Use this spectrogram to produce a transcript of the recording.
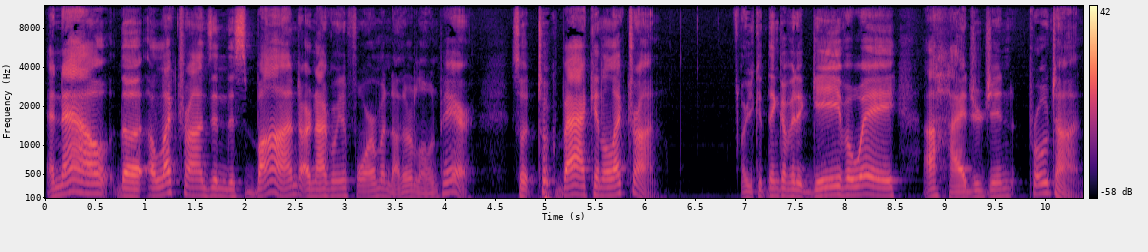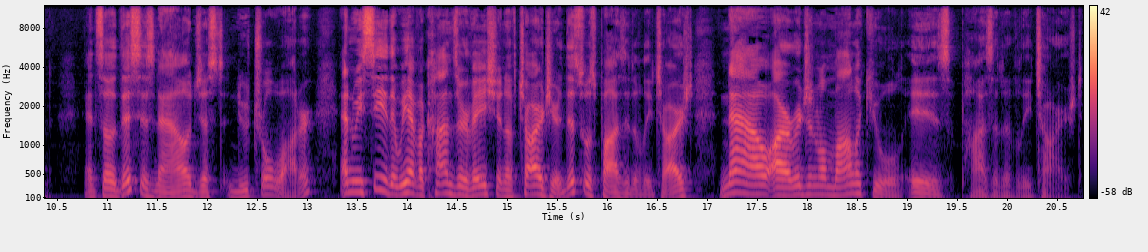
and now the electrons in this bond are now going to form another lone pair. So it took back an electron. Or you could think of it, it gave away a hydrogen proton. And so this is now just neutral water. And we see that we have a conservation of charge here. This was positively charged. Now our original molecule is positively charged.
